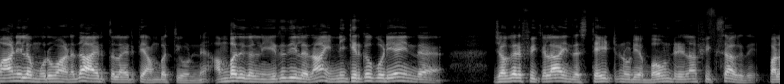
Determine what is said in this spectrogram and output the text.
மாநிலம் உருவானது ஆயிரத்தி தொள்ளாயிரத்தி ஐம்பத்தி ஒன்று ஐம்பதுகள் இறுதியில் தான் இன்றைக்கி இருக்கக்கூடிய இந்த ஜோகிரபிக்கலாக இந்த ஸ்டேட்டினுடைய பவுண்டரிலாம் ஃபிக்ஸ் ஆகுது. பல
